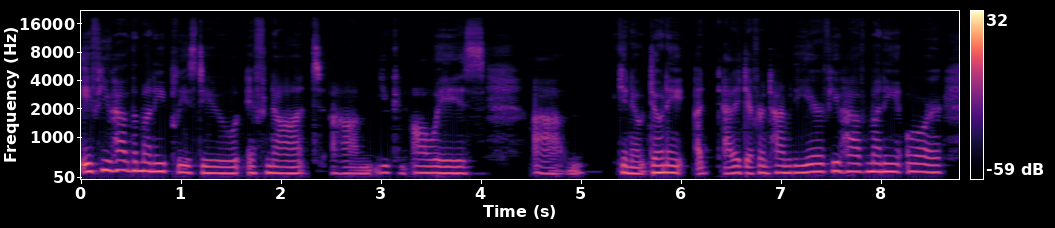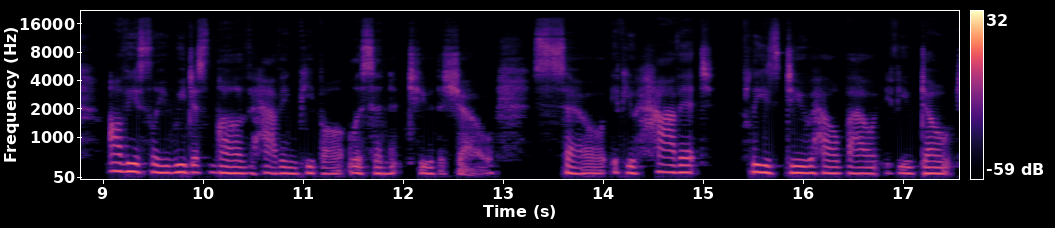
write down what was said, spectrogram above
if you have the money, please do. If not, um, you can always, um, you know, donate a, at a different time of the year if you have money, or obviously we just love having people listen to the show. So if you have it, please do help out. If you don't,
